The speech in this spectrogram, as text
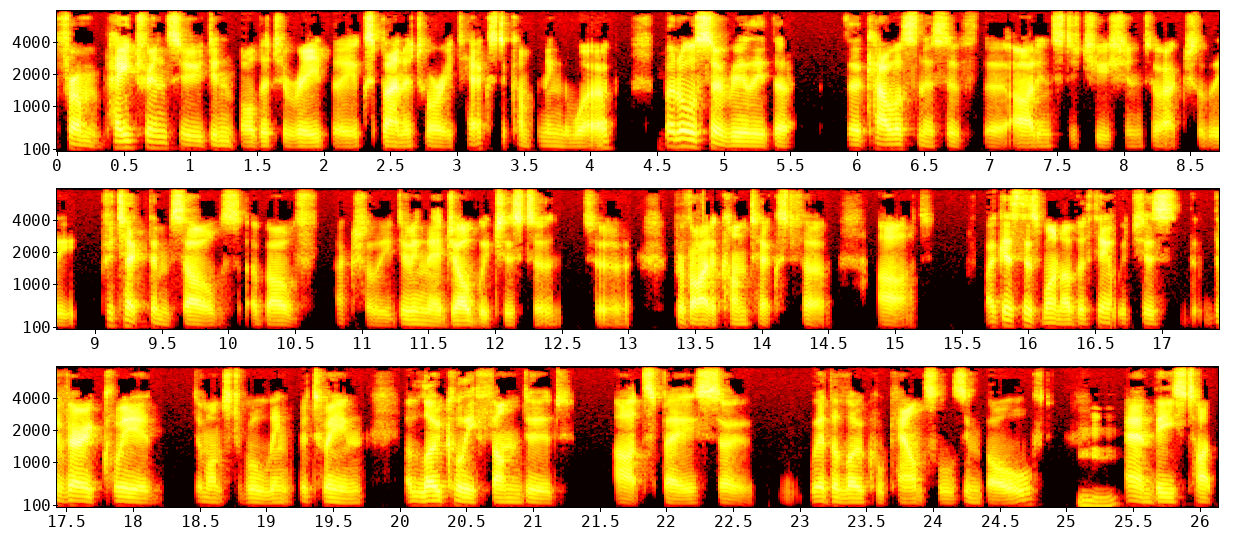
from patrons who didn't bother to read the explanatory text accompanying the work, but also really the the callousness of the art institution to actually protect themselves above actually doing their job, which is to to provide a context for art. I guess there's one other thing, which is the very clear demonstrable link between a locally funded art space, so where the local council's involved, mm-hmm. and these types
